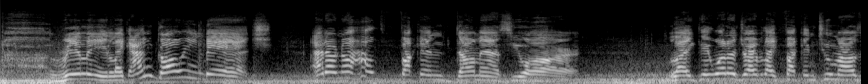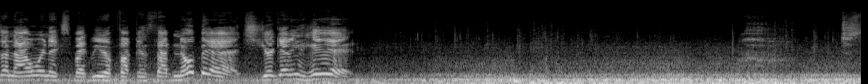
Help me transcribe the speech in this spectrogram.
Really, like I'm going, bitch. I don't know how fucking dumbass you are. Like, they want to drive like fucking two miles an hour and expect me to fucking stop. No, bitch. You're getting hit. Just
